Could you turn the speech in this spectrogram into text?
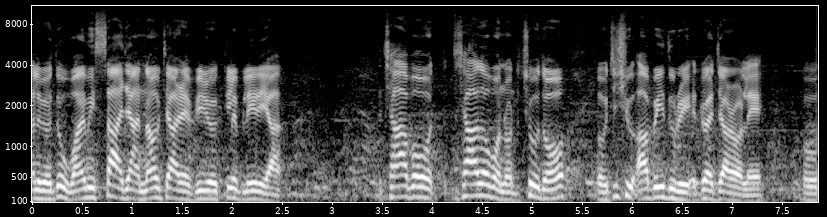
အဲ့လိုမျိုးသူ့ဝိုင်းပြီးစကြနောက်ကြတဲ့ video clip လေးတွေက တခြားဘောတခြားသောဘောနော်တချို့သောဟိုကြည့်ရှုအားပေးသူတွေအတွက်ကြတော့လဲဟို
